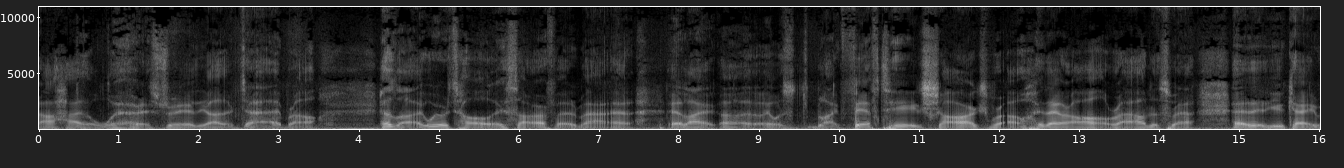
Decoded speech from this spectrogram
I had the weirdest dream the other day, bro. It's like we were totally surfing, man. And, and like, uh, it was like 15 sharks, bro. And they were all around us, man. And then you came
